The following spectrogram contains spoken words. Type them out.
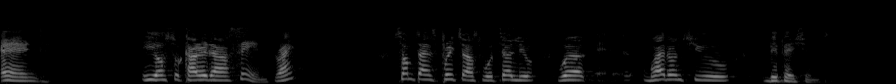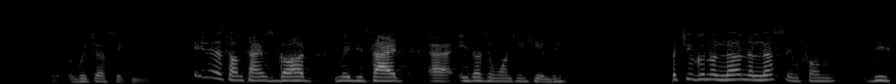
And he also carried our sins, right? Sometimes preachers will tell you, well, why don't you be patient with your sickness? You know, sometimes God may decide uh, he doesn't want to heal you. But you're going to learn a lesson from this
